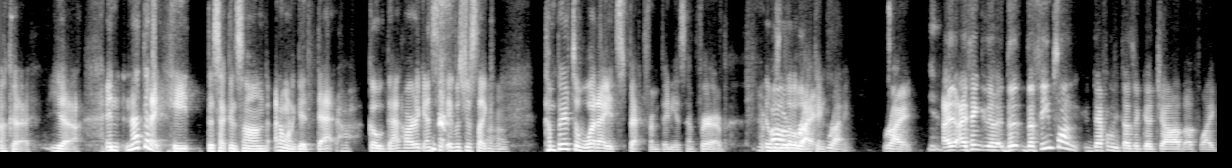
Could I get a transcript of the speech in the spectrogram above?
Okay. Yeah. And not that I hate the second song. I don't want to get that go that hard against it. It was just like mm-hmm. compared to what I expect from Phineas and Ferb, it was oh, a little right, lacking. Right. Right. Yeah. I, I think the, the the theme song definitely does a good job of like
